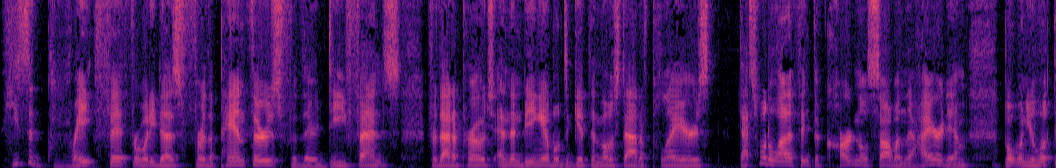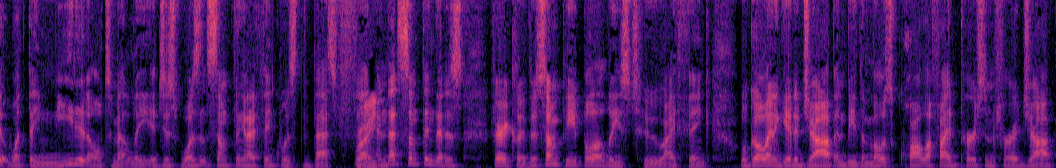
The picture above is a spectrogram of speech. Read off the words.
he's a great fit for what he does for the Panthers, for their defense, for that approach, and then being able to get the most out of players that's what a lot of think the Cardinals saw when they hired him. But when you looked at what they needed ultimately, it just wasn't something that I think was the best fit. Right. And that's something that is very clear. There's some people, at least, who I think will go in and get a job and be the most qualified person for a job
